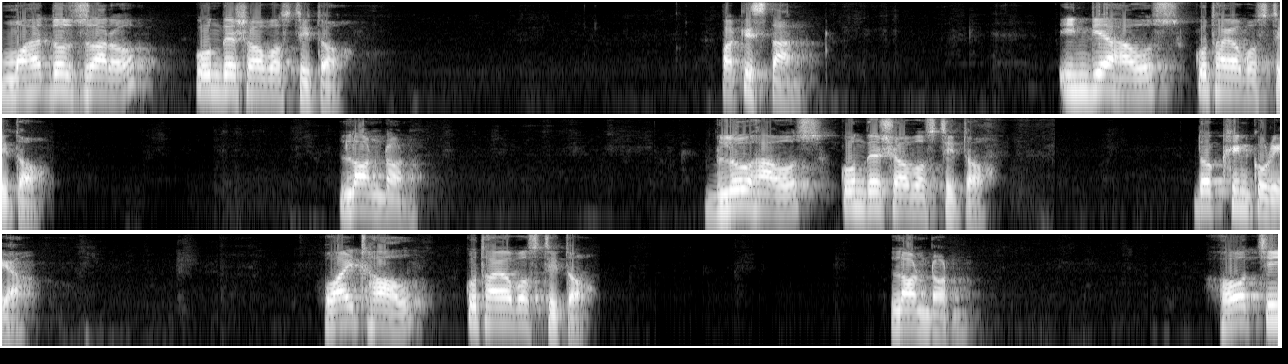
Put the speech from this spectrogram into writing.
মহেদুজ্জারো কোন দেশে অবস্থিত? পাকিস্তান। ইন্ডিয়া হাউস কোথায় অবস্থিত? লন্ডন। ব্লু হাউস কোন দেশে অবস্থিত? দক্ষিণ কোরিয়া। হোয়াইট হল কোথায় অবস্থিত? লন্ডন। হো চি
